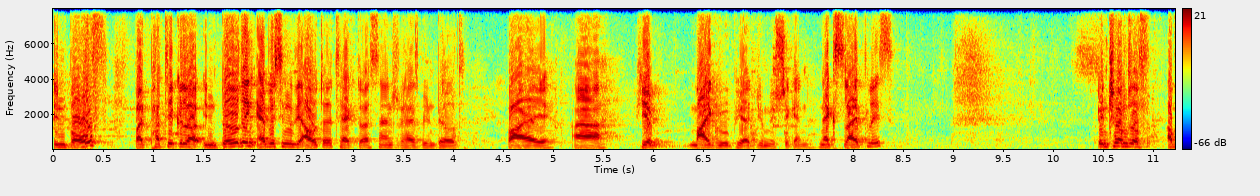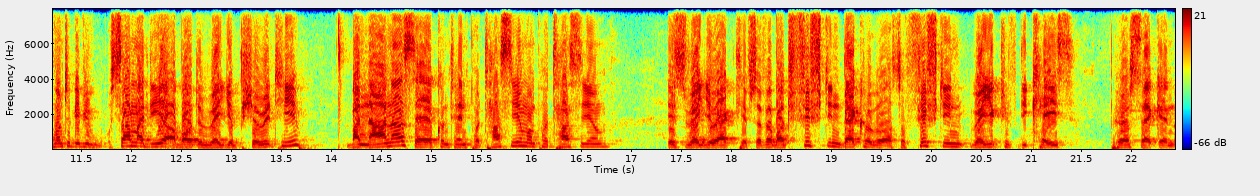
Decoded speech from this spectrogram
in both, but particular in building, everything on the outer detector essentially has been built by uh, here, my group here at U Michigan. Next slide, please in terms of, I want to give you some idea about the radio purity. Bananas, they contain potassium, and potassium is radioactive. So about 15 becquerel, so 15 radioactive decays per second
